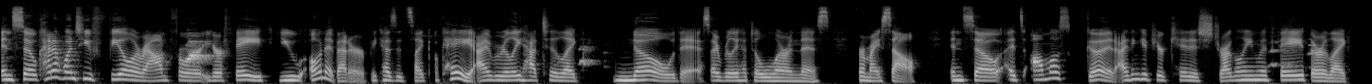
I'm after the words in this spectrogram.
And so kind of once you feel around for your faith, you own it better because it's like, okay, I really had to like know this. I really had to learn this for myself. And so it's almost good. I think if your kid is struggling with faith or like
